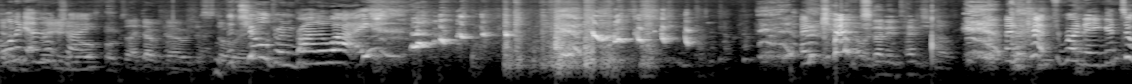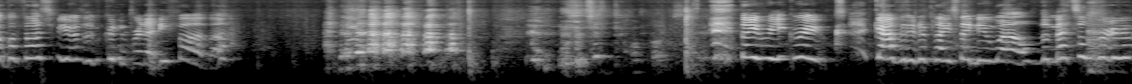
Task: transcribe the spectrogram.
I wanna get a milkshake. Because I don't know the story. The children ran away. and kept was unintentional. and kept running until the first few of them couldn't run any further. They regrouped, gathered in a place they knew well, the metal room.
